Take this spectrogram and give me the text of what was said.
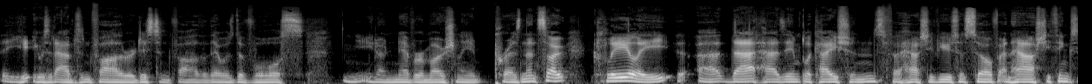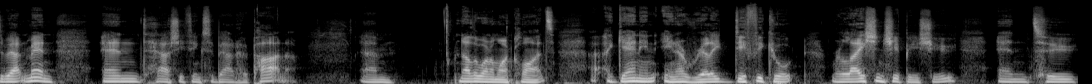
he, was an absent father, a distant father. There was divorce, you know, never emotionally present. And so clearly uh, that has implications for how she views herself and how she thinks about men and how she thinks about her partner. Um, another one of my clients, uh, again, in, in a really difficult relationship issue, and to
